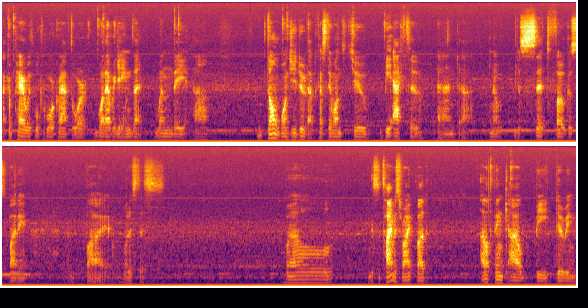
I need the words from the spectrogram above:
like compare with World of Warcraft or whatever game that when they uh, don't want you to do that because they want you to be active and uh, you know just sit focused by the by what is this well I guess the time is right but I don't think I'll be doing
